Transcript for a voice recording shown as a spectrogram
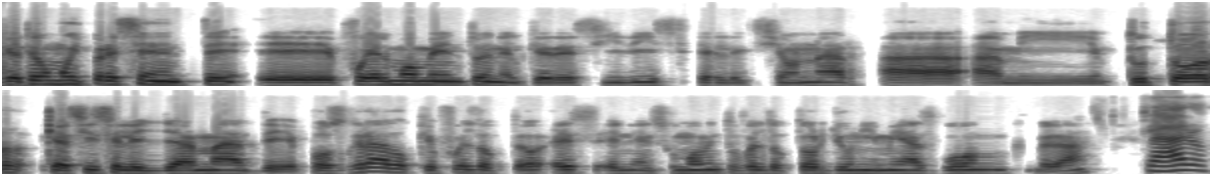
que tengo muy presente, eh, fue el momento en el que decidí seleccionar a, mi tutor, que así se le llama de posgrado, que fue el doctor, es, en, su momento fue el doctor Juni Mias Wong, ¿verdad? Claro,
